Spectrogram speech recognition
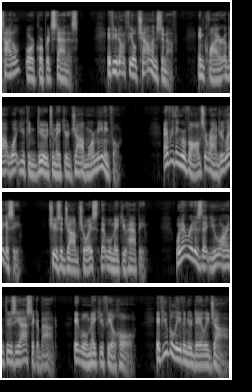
title, or corporate status. If you don't feel challenged enough, inquire about what you can do to make your job more meaningful. Everything revolves around your legacy. Choose a job choice that will make you happy. Whatever it is that you are enthusiastic about, it will make you feel whole. If you believe in your daily job,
